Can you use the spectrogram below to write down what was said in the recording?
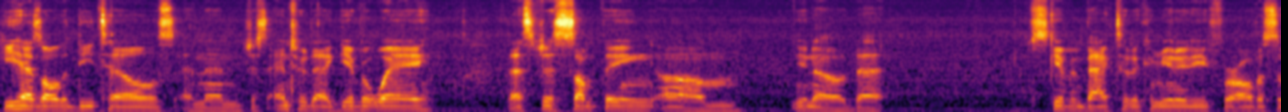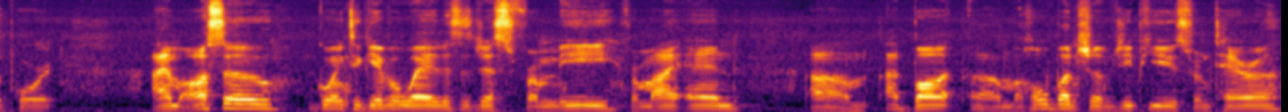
He has all the details, and then just enter that giveaway. That's just something, um, you know, that just giving back to the community for all the support. I am also going to give away. This is just from me, from my end. Um, I bought um, a whole bunch of GPUs from Terra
